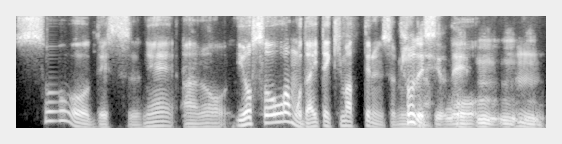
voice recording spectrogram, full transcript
そうですね。あの、予想はもう大体決まってるんですよ、みんな。そうですよね。うんうん。うん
